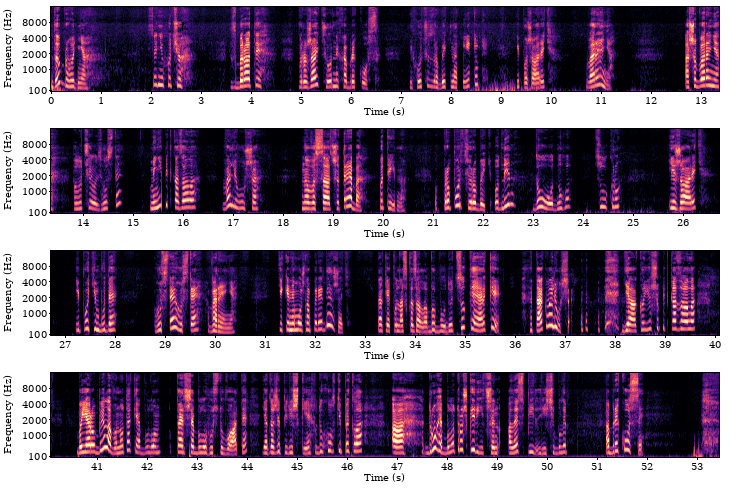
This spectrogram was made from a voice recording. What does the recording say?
Доброго дня! Сьогодні хочу збирати врожай чорних абрикос. І хочу зробити напиток і пожарити варення. А щоб варення вийшло густе, мені підказала Валюша новосад, що треба, потрібно пропорцію робити один до одного цукру і жарить, і потім буде густе-густе варення. Тільки не можна передержати, так як вона сказала, бо будуть цукерки. Так, Валюша? Дякую, що підказала. Бо я робила, воно таке було. Перше було густувате, я навіть пиріжки в духовці пекла, а друге було трошки рідше, але спіліші були абрикоси.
